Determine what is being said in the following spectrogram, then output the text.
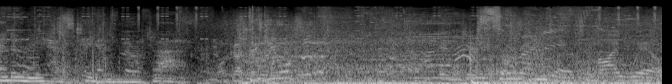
Enemy has taken your flag. Surrender to my will.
